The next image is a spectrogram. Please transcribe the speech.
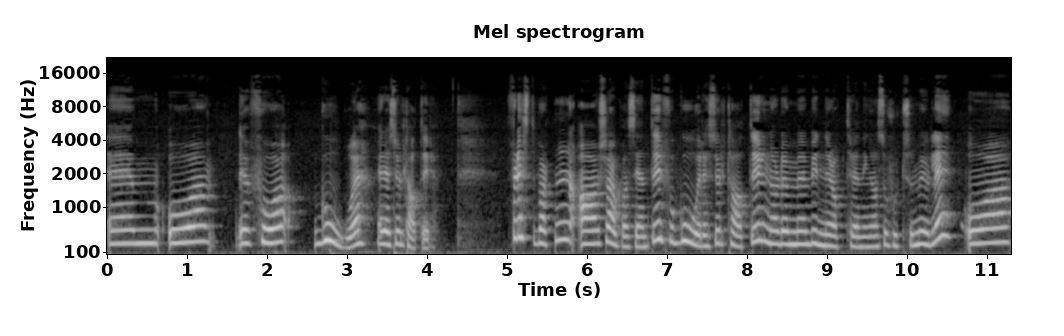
eh, og få gode resultater. Flesteparten av slagpasienter får gode resultater når de begynner opptreninga så fort som mulig. Og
